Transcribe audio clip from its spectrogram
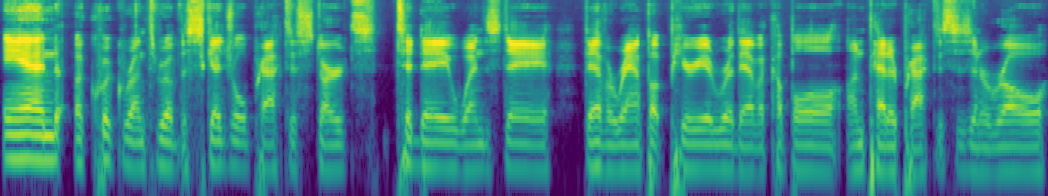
And a quick run through of the schedule. Practice starts today, Wednesday. They have a ramp up period where they have a couple unpadded practices in a row.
